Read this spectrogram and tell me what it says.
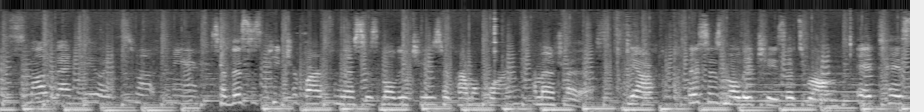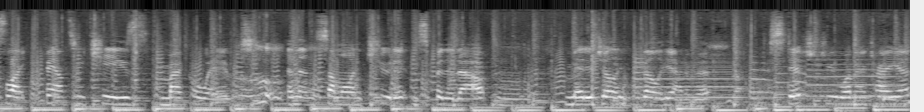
It smells bad too. It smells in here. So this is peach or barf and this is moldy cheese or caramel corn. I'm gonna try this. Yeah, this is moldy cheese. It's wrong. It tastes like fancy cheese microwaved and then someone chewed it and spit it out and made a jelly belly out of it. Stitch, do you want to try again?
